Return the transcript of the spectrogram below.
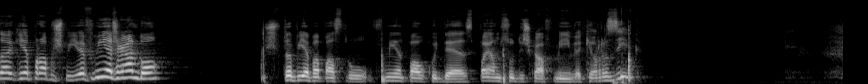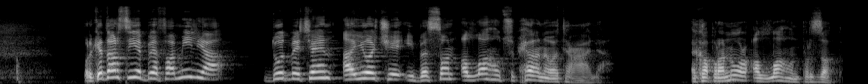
ta ke prap në shtëpi. E fëmija çka kanë bo? Shtëpi e papastru, fëmijët pa u kujdes, pa ja mësu diçka fëmijve, kjo rrezik. Për këtë arsye be familja duhet me qenë ajo që i beson Allahut subhanahu wa taala. E ka pranuar Allahun për Zot.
